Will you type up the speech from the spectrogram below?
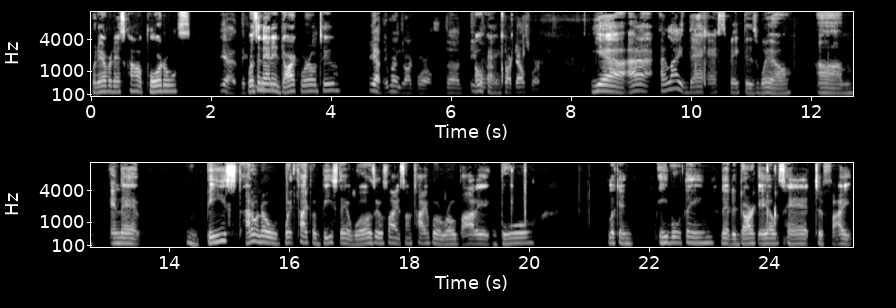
whatever that's called, portals. yeah. Wasn't that in Dark World too? Yeah, they were in the Dark World. The evil Okay. Dark Elves were. Yeah, I I like that aspect as well. Um and that beast, I don't know what type of beast that was. It was like some type of robotic bull looking evil thing that the dark elves had to fight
